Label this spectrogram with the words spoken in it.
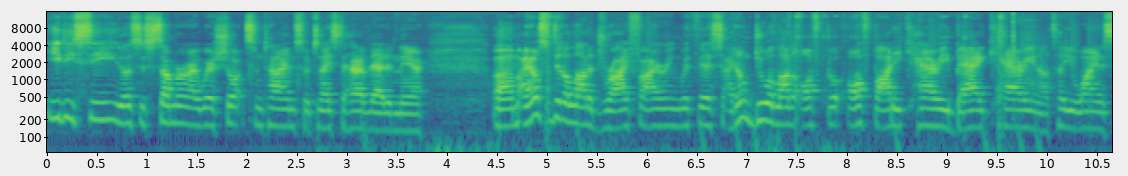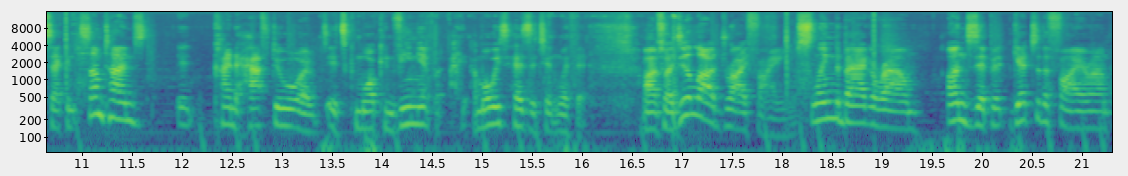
EDC. This is summer. I wear shorts sometimes, so it's nice to have that in there. Um, I also did a lot of dry firing with this. I don't do a lot of off, off body carry, bag carry, and I'll tell you why in a second. Sometimes it kind of have to or it's more convenient, but I, am always hesitant with it. Uh, so I did a lot of dry firing. Sling the bag around, unzip it, get to the firearm,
